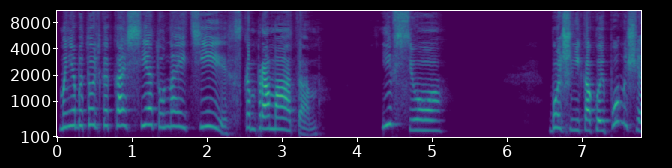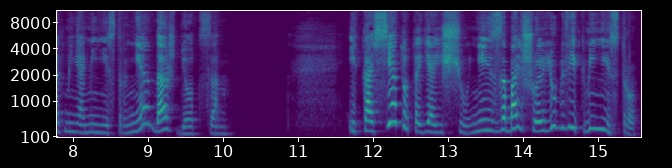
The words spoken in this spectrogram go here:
Мне бы только кассету найти с компроматом. И все. Больше никакой помощи от меня министр не дождется. И кассету-то я ищу не из-за большой любви к министру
